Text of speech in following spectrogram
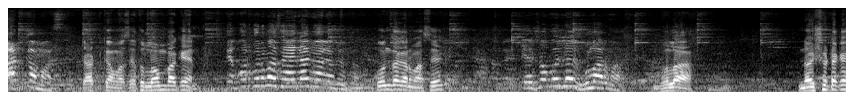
টাটকা মাছ। টাটকা মাছ এত লম্বা কেন? মাছ? কোন জায়গার মাছে এসব হইলে ঘোলার মাছ। ভোলা। নয়শো টাকা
